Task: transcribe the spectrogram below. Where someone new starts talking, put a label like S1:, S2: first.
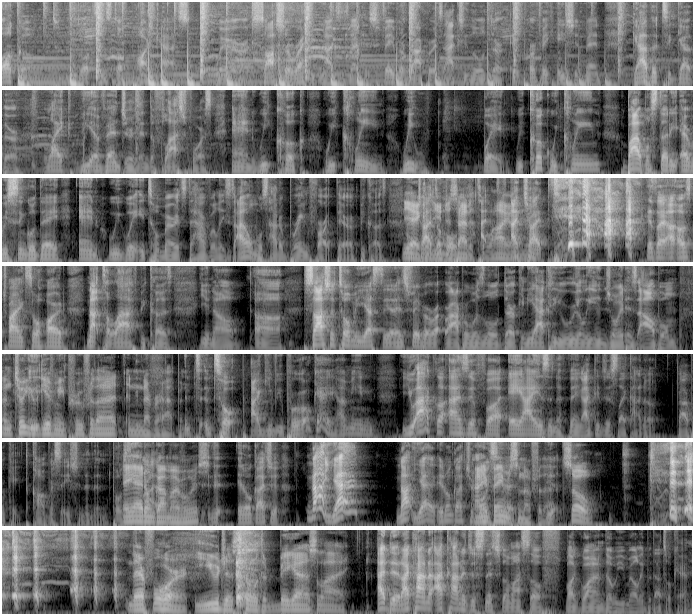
S1: Welcome to the Dorks and Stuff podcast, where Sasha recognizes that his favorite rapper is actually Lil Durk, and perfect Haitian men gather together like the Avengers and the Flash Force, and we cook, we clean, we wait, we cook, we clean, Bible study every single day, and we wait until marriage to have relations. I almost had a brain fart there because
S2: Yeah,
S1: I tried
S2: you
S1: hold-
S2: decided to
S1: I-
S2: lie
S1: I,
S2: on me.
S1: tried because I, I was trying so hard not to laugh because you know uh, Sasha told me yesterday that his favorite rapper was Lil Durk, and he actually really enjoyed his album.
S2: Until you give me proof of that, it never happened.
S1: Until I give you proof, okay. I mean, you act as if uh, AI isn't a thing. I could just like kind of fabricate the conversation and then post.
S2: AI
S1: it
S2: don't got my voice.
S1: It, it don't got you. Not yet. Not yet. It don't got your.
S2: I ain't famous
S1: yet.
S2: enough for that.
S1: Yeah.
S2: So, therefore, you just told a big ass lie.
S1: I did. I kind of. I kind of just snitched on myself, like YNW Melly, but that's okay.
